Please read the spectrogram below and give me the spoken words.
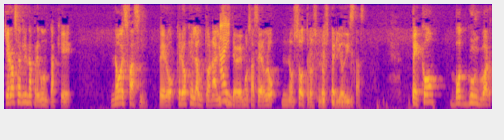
quiero hacerle una pregunta que no es fácil, pero creo que el autoanálisis debemos hacerlo nosotros, los periodistas. Pecó Bob Goodward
